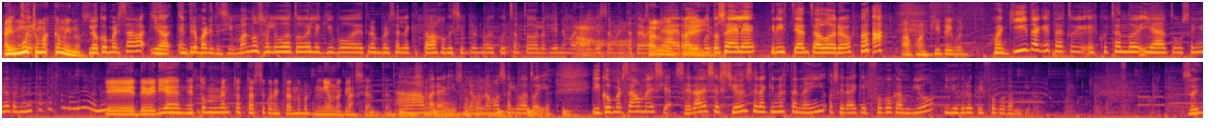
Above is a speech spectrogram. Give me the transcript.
hay hecho, muchos más caminos. Lo conversaba, y a- entre paréntesis, mando un saludo a todo el equipo de Transversales que está abajo, que siempre nos escuchan todos los viernes maravillosamente a través de radio.cl. Cristian, te adoro. A Juanquita igual. Juanquita, que está escuchando, y a tu señora también está escuchando video, ¿no? Eh, debería en estos momentos estarse conectando porque tenía una clase antes. Ah, maravilloso, no- le mandamos podía. saludo a todos ellos. Y conversábamos, me decía, ¿será deserción? ¿Será que no están ahí? ¿O será que el foco cambió? Y yo creo que el foco cambió. Sí,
